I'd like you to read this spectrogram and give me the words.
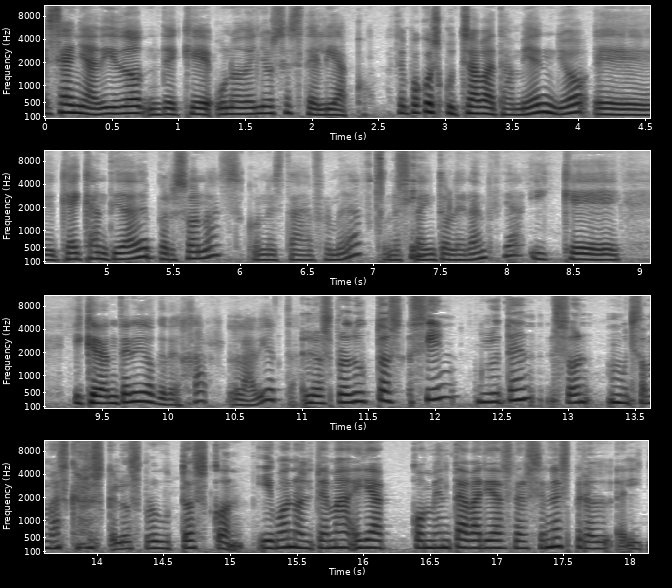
Ese añadido de que uno de ellos es celíaco. Hace poco escuchaba también yo eh, que hay cantidad de personas con esta enfermedad, con esta intolerancia y que y que han tenido que dejar la dieta. Los productos sin gluten son mucho más caros que los productos con. Y bueno, el tema, ella comenta varias versiones, pero el,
